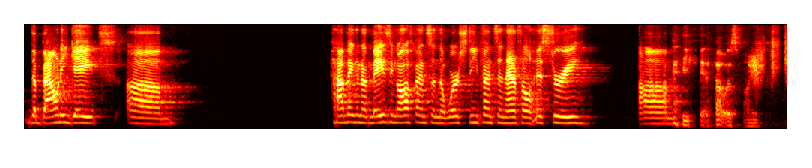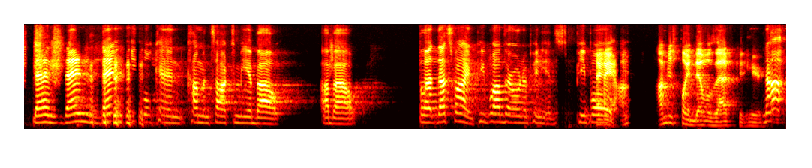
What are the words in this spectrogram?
the Bounty Gate, um, having an amazing offense and the worst defense in NFL history. Um, yeah, that was funny. then then then people can come and talk to me about about but that's fine. People have their own opinions. People Hey, I'm, I'm just playing devil's advocate here. not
